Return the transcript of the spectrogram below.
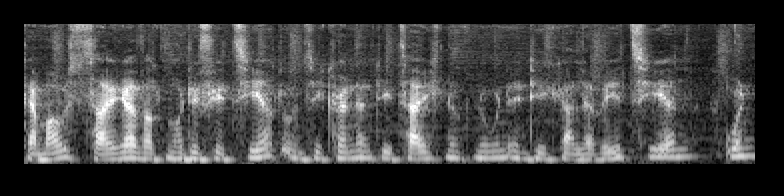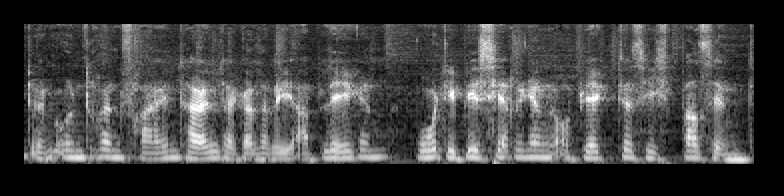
Der Mauszeiger wird modifiziert und Sie können die Zeichnung nun in die Galerie ziehen und im unteren freien Teil der Galerie ablegen, wo die bisherigen Objekte sichtbar sind.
